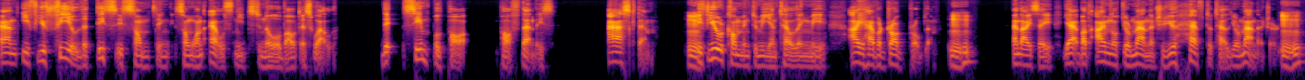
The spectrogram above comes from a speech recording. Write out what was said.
And if you feel that this is something someone else needs to know about as well, the simple pa- path then is ask them. Mm. If you're coming to me and telling me I have a drug problem, hmm and I say, yeah, but I'm not your manager, you have to tell your manager, hmm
